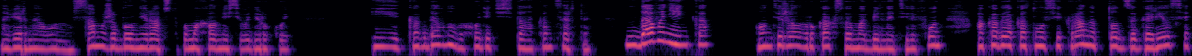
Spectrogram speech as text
Наверное, он сам уже был не рад, что помахал мне сегодня рукой. «И как давно вы ходите сюда на концерты?» «Давненько». Он держал в руках свой мобильный телефон, а когда коснулся экрана, тот загорелся,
